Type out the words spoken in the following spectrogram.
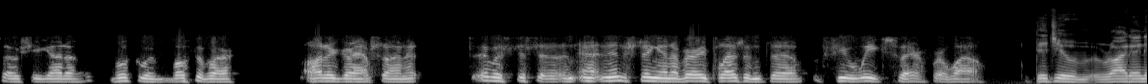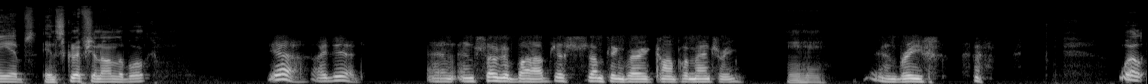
So she got a book with both of our autographs on it. It was just a, an, an, interesting and a very pleasant uh, few weeks there for a while. Did you write any inscription on the book? Yeah, I did, and and so did Bob. Just something very complimentary mm-hmm. and brief. well,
